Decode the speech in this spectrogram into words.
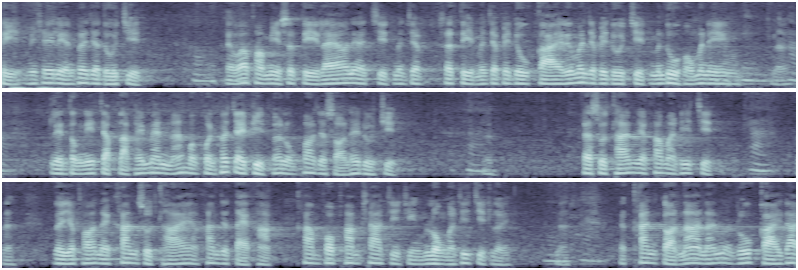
ติ ไม่ใช่เรียนเพื่อจะดูจิต แต่ว่าพอมีสติแล้วเนี่ยจิตมันจะสติมันจะไปดูกาย หรือมันจะไปดูจิตมันดูของมันเองนะเรียนตรงนี้จับหลักให้แม่นนะ บางคนเข้าใจผิดว่าหลวงพ่อจะสอนให้ดูจิตค่ะแต่สุดท้ายมันจะเข้ามาที่จิตค่ะนะโดยเฉพาะในขั้นสุดท้ายอะขั้นจะแตกหักข้ามภพข้ามชาติจริง ๆ ลงมาที่จิตเลยนะแต่ขั้นก่อนหน้านั้นรู้กายได้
